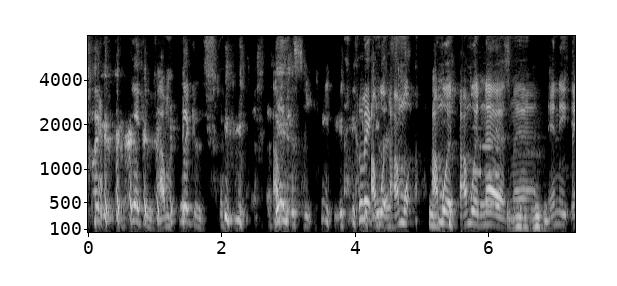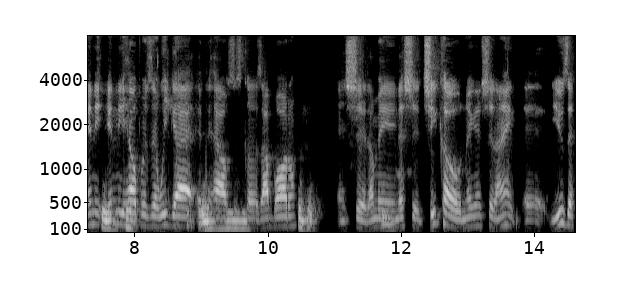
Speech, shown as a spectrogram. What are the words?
Clickers, clickers, I'm clickers. I'm with I'm with I'm with I'm with Nas, man. Any any any helpers that we got at the house is because I bought them. And shit, I mean that shit cheat code, nigga. Shit, I ain't uh, use it.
